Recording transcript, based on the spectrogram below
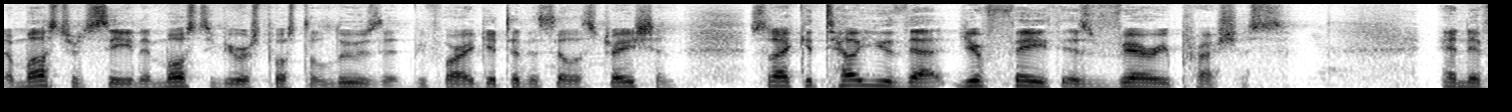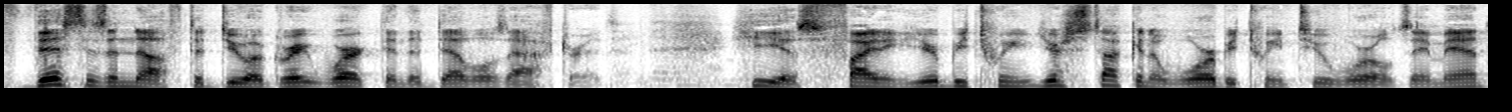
a mustard seed, and most of you are supposed to lose it before I get to this illustration. So I could tell you that your faith is very precious. And if this is enough to do a great work, then the devil's after it. He is fighting. You're between you're stuck in a war between two worlds. Amen.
